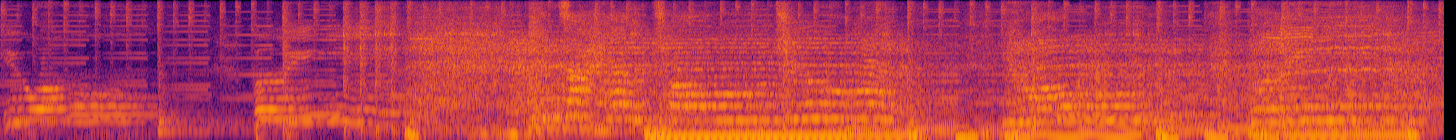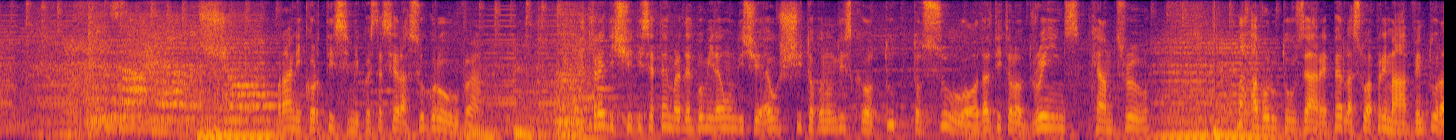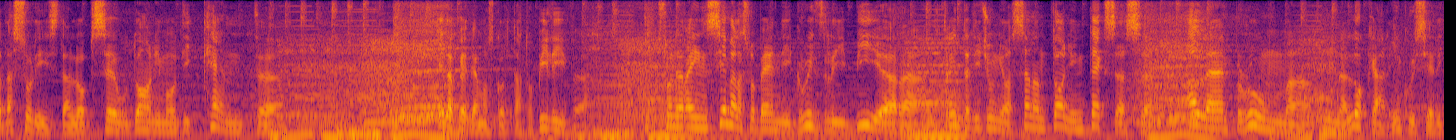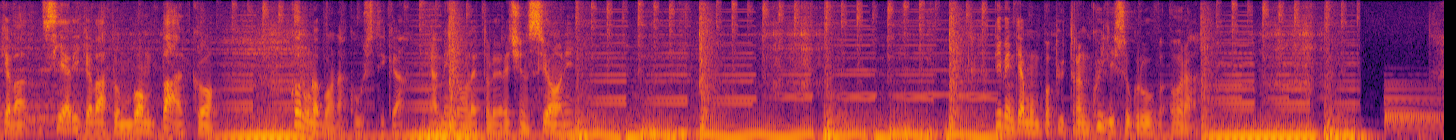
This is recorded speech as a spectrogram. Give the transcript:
you won't believe. Things I haven't told. brani cortissimi questa sera su Groove. Il 13 di settembre del 2011 è uscito con un disco tutto suo dal titolo Dreams Come True, ma ha voluto usare per la sua prima avventura da solista lo pseudonimo di Kent. E da qui abbiamo ascoltato Believe. Suonerà insieme alla sua band i Grizzly Beer il 30 di giugno a San Antonio in Texas al Lamp Room, un locale in cui si è, ricava- si è ricavato un buon palco con una buona acustica. Almeno ho letto le recensioni. Diventiamo un po' più tranquilli su Groove ora.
